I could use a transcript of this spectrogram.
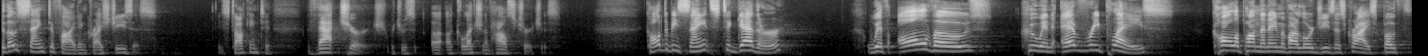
to those sanctified in Christ Jesus. He's talking to that church, which was a, a collection of house churches. Called to be saints together with all those who in every place call upon the name of our Lord Jesus Christ, both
